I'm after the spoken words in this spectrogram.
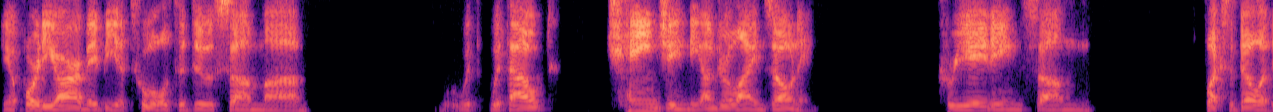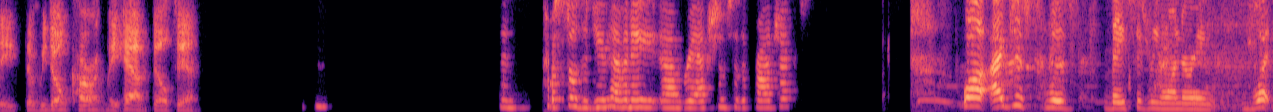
you know, 40R may be a tool to do some um, with without changing the underlying zoning, creating some flexibility that we don't currently have built in. And Crystal, did you have any um, reaction to the project? Well, I just was basically wondering what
